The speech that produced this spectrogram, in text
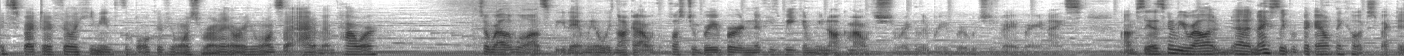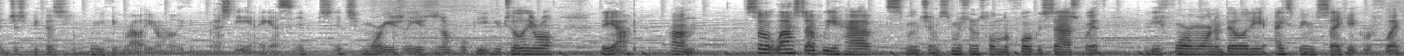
expect. I feel like he needs the bulk if he wants to run it or he wants the adamant power. So Rowlet will outspeed it, and we always knock it out with a plus two Brave Bird, and if he's weakened, we knock him out with just a regular Brave Bird, which is very, very nice. Um, so yeah, it's going to be Rowlet. Uh, nice sleeper pick. I don't think he'll expect it, just because when you think Rowlet, you don't really think of SD. I guess it's it's more usually used as a bulky utility role. But yeah. Um, so last up, we have Smoochum. Smoochum's holding a focus sash with the Forewarn ability, Ice Beam, Psychic, Reflect,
